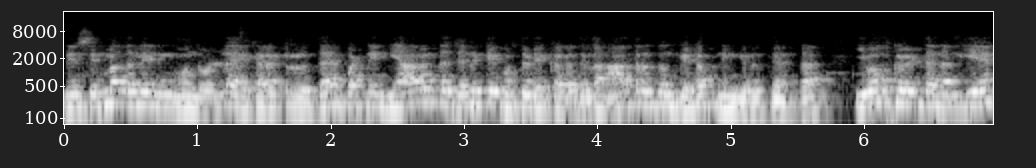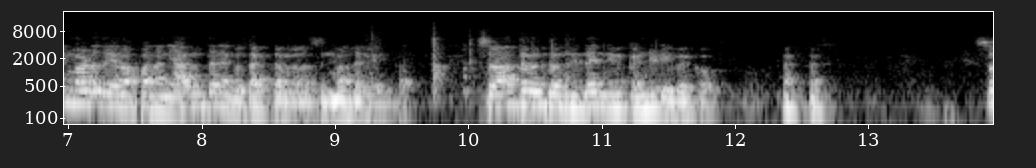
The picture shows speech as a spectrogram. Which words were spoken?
ನೀನ್ ಸಿನಿಮಾದಲ್ಲಿ ನಿಂಗೆ ಒಂದು ಒಳ್ಳೆ ಕ್ಯಾರೆಕ್ಟರ್ ಇರುತ್ತೆ ಬಟ್ ನೀನ್ ಯಾರಂತ ಜನಕ್ಕೆ ಗುರ್ತಿಡಿಯಕ್ಕಾಗೋದಿಲ್ಲ ಆ ತರದೊಂದು ಗೆಟಪ್ ನಿಂಗೆ ಇರುತ್ತೆ ಅಂತ. ಇವತ್ತು ಹೇಳ್ತೇನೆ ನನ್ಗೆ ಏನ್ ಮಾಡೋದು ಏನಪ್ಪ, ನಾನು ಯಾರಂತಾನೆ ಗೊತ್ತಾಗ್ತಾ ಇಲ್ಲ ಸಿನಿಮಾದಲ್ಲಿ ಅಂತ. ಸೊ ಆ ತರದ್ದೊಂದಿದೆ ನೀವು ಕಂಡುಹಿಡಿಬೇಕು. ಸೊ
